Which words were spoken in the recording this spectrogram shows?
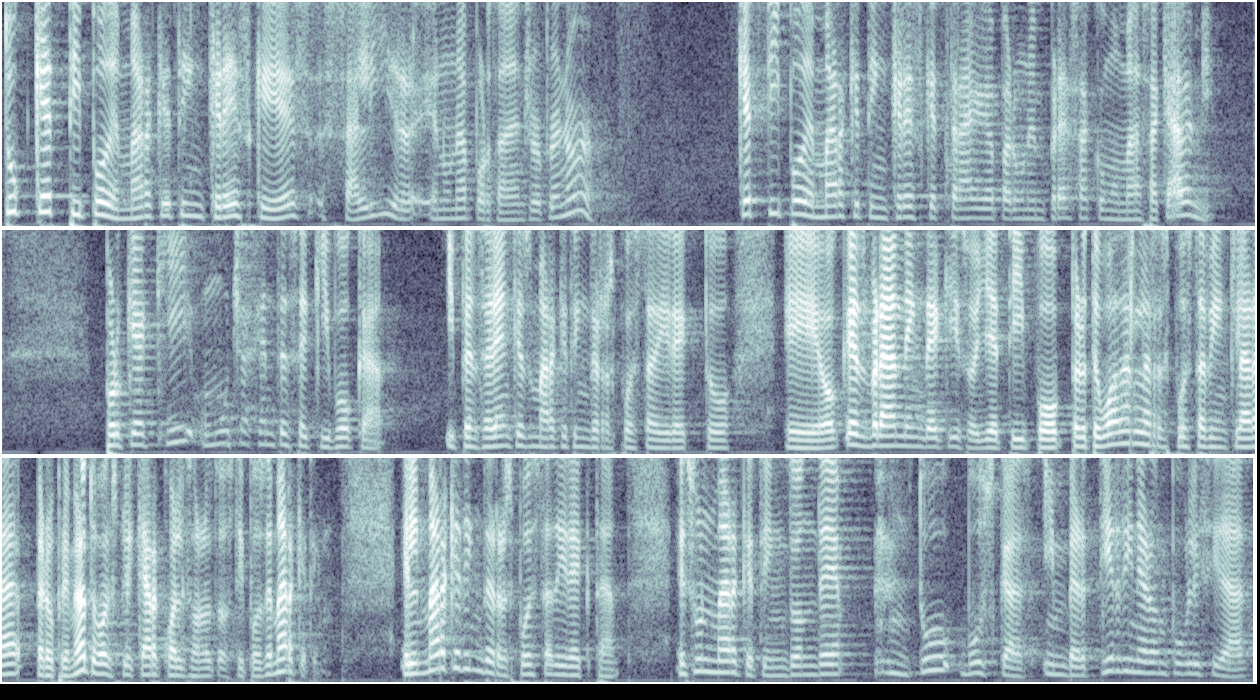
¿Tú qué tipo de marketing crees que es salir en una portada de Entrepreneur? ¿Qué tipo de marketing crees que traiga para una empresa como Mass Academy? Porque aquí mucha gente se equivoca y pensarían que es marketing de respuesta directo eh, o que es branding de X o Y tipo, pero te voy a dar la respuesta bien clara, pero primero te voy a explicar cuáles son los dos tipos de marketing. El marketing de respuesta directa es un marketing donde tú buscas invertir dinero en publicidad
